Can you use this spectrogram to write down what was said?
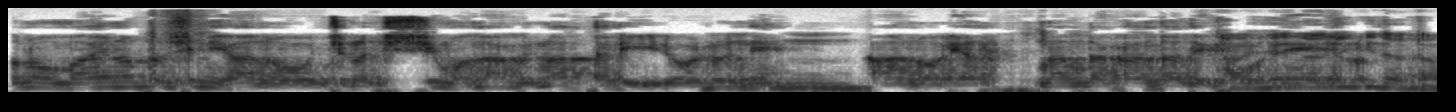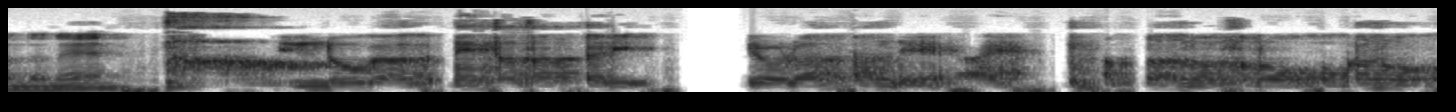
その前の年にあの、うちの父も亡くなったり、いろいろね、うんあの、や、なんだかんだでこ大うね、変な時期だったんだね。心労がね、たたったり、いろいろあったんで、はい。あとあの、その他の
